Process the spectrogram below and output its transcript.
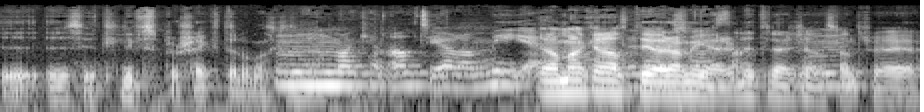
i, i sitt livsprojekt. Eller man, ska säga. Mm, man kan alltid göra mer. Ja, man kan alltid göra mer. Lite den känslan mm. tror jag är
